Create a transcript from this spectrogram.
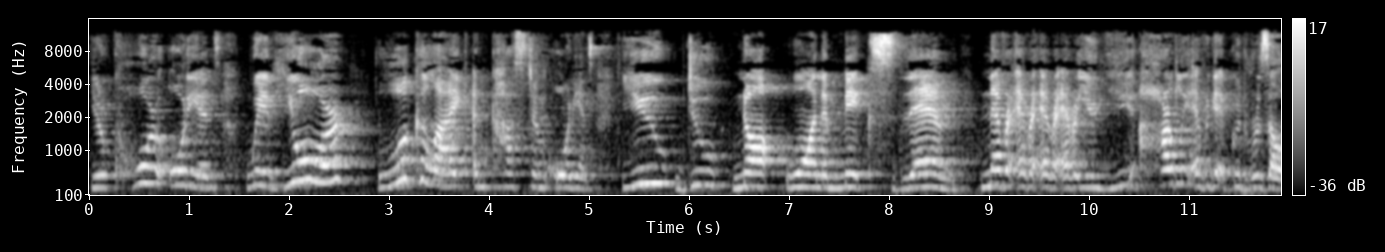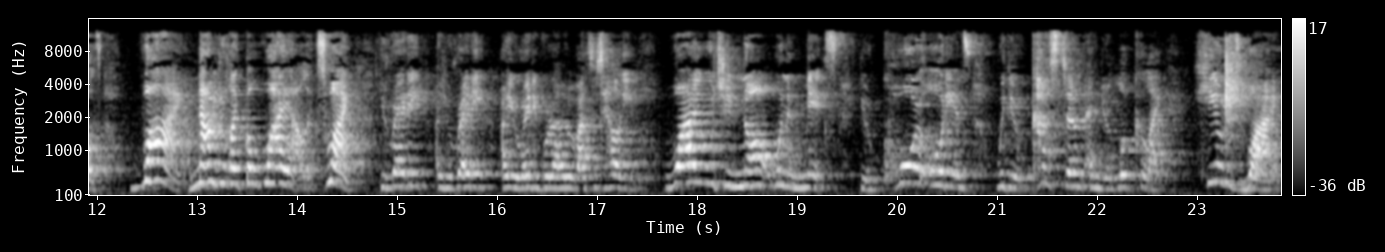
your core audience with your lookalike and custom audience. You do not want to mix them. Never, ever, ever, ever. You, you, hardly ever get good results. Why? Now you're like, but why, Alex? Why? You ready? Are you ready? Are you ready? What I'm about to tell you. Why would you not want to mix your core audience with your custom and your lookalike? Here's why.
